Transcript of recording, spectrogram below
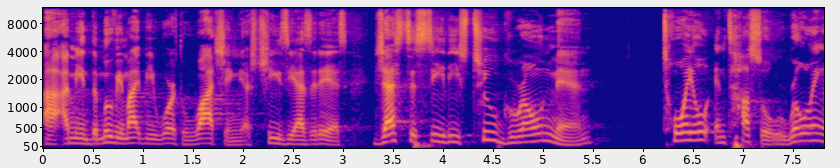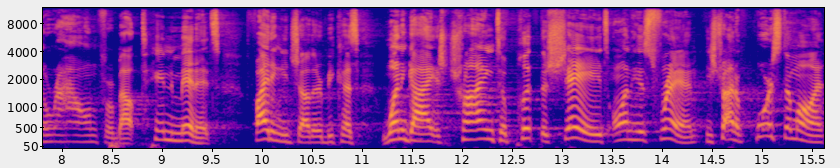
Uh, I mean, the movie might be worth watching, as cheesy as it is, just to see these two grown men toil and tussle, rolling around for about 10 minutes, fighting each other because one guy is trying to put the shades on his friend. He's trying to force them on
